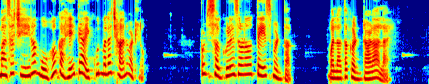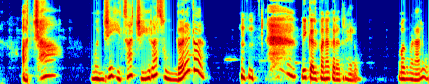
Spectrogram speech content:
माझा चेहरा मोहक आहे ते ऐकून मला छान वाटलं. पण सगळेजण तेच म्हणतात. मला आता कंटाळा आलाय. अच्छा म्हणजे हिचा चेहरा सुंदर आहे तर? मी कल्पना करत राहिलो. मग म्हणालो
